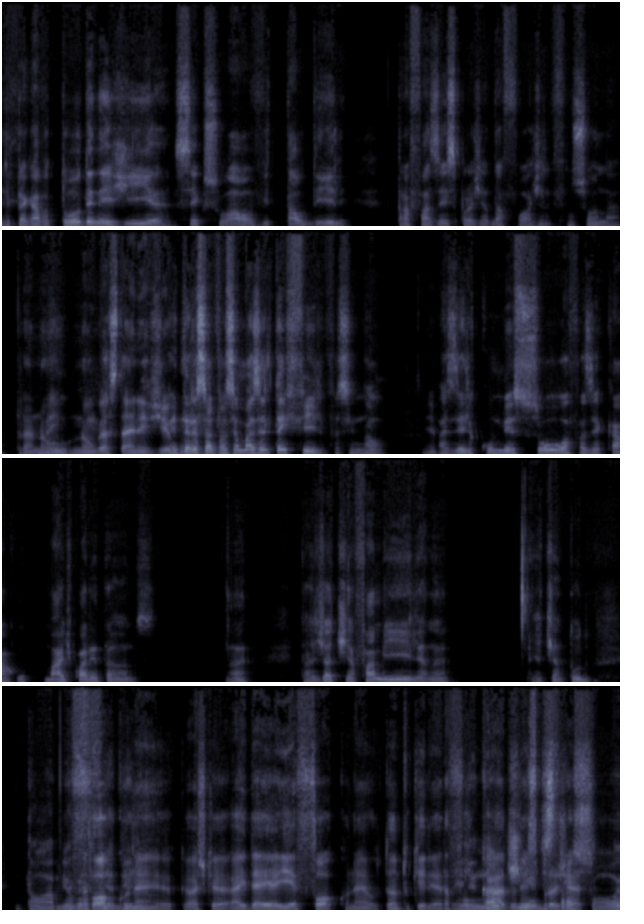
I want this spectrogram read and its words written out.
Ele pegava toda a energia sexual, vital dele, para fazer esse projeto da Ford funcionar. Para não, bem, não gastar energia. É interessante. Com... Você, mas ele tem filho. Assim, não. É. Mas ele começou a fazer carro com mais de 40 anos. Né? Então ele já tinha família, né? Já tinha tudo. Então a biografia foco, dele... né? Eu acho que a ideia aí é foco, né? O tanto que ele era ele focado não nesse projeto.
